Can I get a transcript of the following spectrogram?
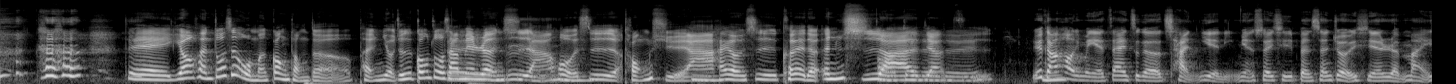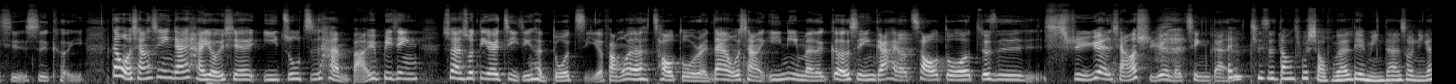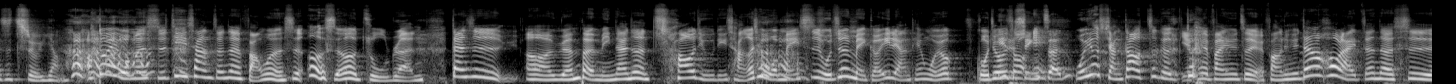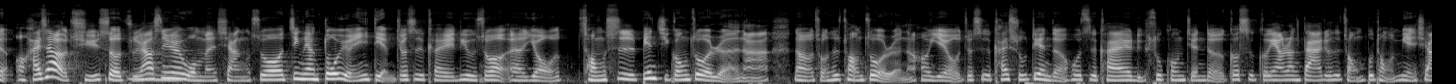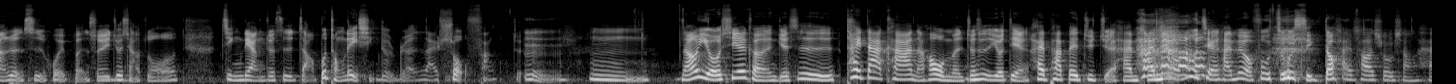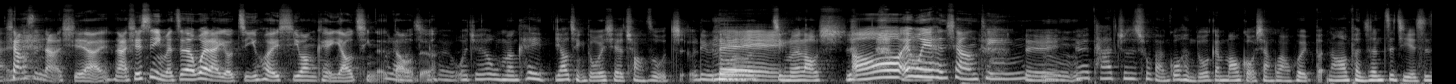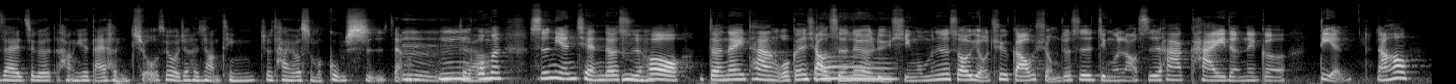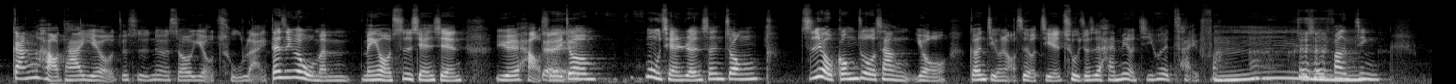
对，有很多是我们共同的朋友，就是工作上面认识啊，嗯、或者是同学啊，嗯、还有是可磊的恩师啊，这样子。因为刚好你们也在这个产业里面，嗯、所以其实本身就有一些人脉，其实是可以。但我相信应该还有一些遗珠之憾吧，因为毕竟虽然说第二季已经很多集了，访问了超多人，但我想以你们的个性，应该还有超多就是许愿想要许愿的清单。哎，其实当初小福在列名单的时候，你应该是这样。哦、对，我们实际上真正访问的是二十二组人，但是呃，原本名单真的超级无敌长，而且我没事，我就是每隔一两天我又我就会说，哎，我又想到这。这个也可以放进去，这也放进去，但是后来真的是，哦，还是要有取舍，主要是因为我们想说尽量多元一点，就是可以，例如说，呃，有从事编辑工作的人啊，然后从事创作人，然后也有就是开书店的，或是开旅宿空间的，各式各样，让大家就是从不同的面向认识绘本，所以就想说尽量就是找不同类型的人来受访，对，嗯。嗯。然后有些可能也是太大咖，然后我们就是有点害怕被拒绝，还还没有，目前还没有付诸行动，害怕受伤害。像是哪些啊？哪些是你们真的未来有机会，希望可以邀请得到的？对，我觉得我们可以邀请多一些创作者，例如说景伦老师。哦，哎，我也很想听。对，嗯、因为他就是出版过很多跟猫狗相关的绘本，然后本身自己也是在这个行业待很久，所以我就很想听，就他有什么故事这样。嗯嗯，对啊、我们十年前的时候的那一趟，我跟孝慈的那个旅行，哦、我们那时候有去高雄，就是景文老师他开的那个店，然后刚好他也有，就是那个时候有出来，但是因为我们没有事先先约好，所以就目前人生中只有工作上有跟景文老师有接触，就是还没有机会采访，嗯、就是放进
